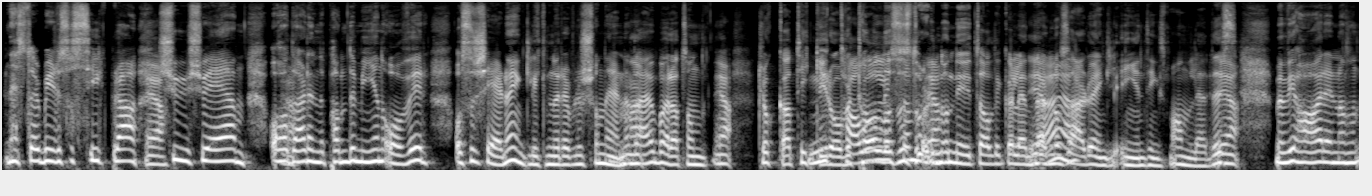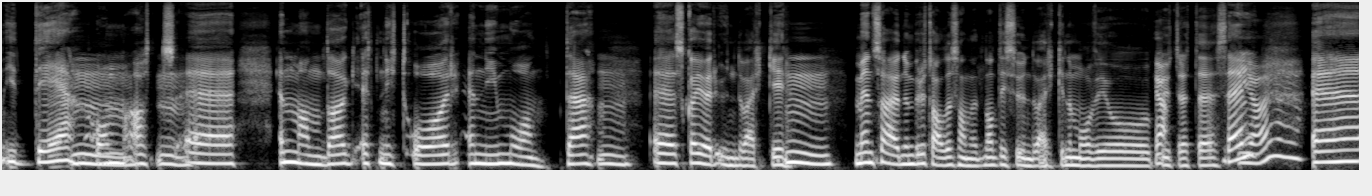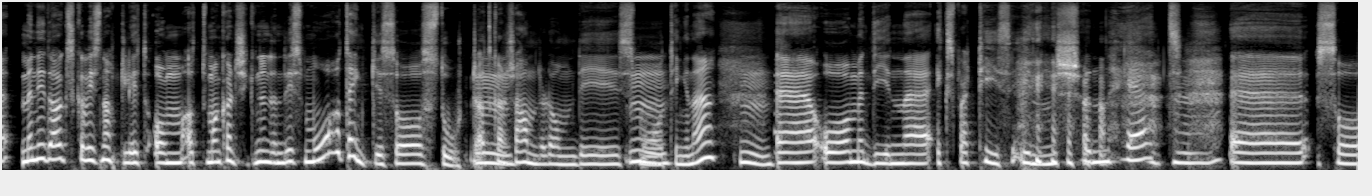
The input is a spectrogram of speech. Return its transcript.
Neste år blir det så sykt bra! Ja. 2021! Å, ja. da er denne pandemien over! Og så skjer det jo egentlig ikke noe revolusjonerende. Nei. Det er jo bare at sånn, ja. klokka tikker Nytt over tolv, liksom. og så liksom. står det noen nye tall i kalenderen, og så er det jo egentlig ingenting som er annerledes. Men vi har en sånn idé mm. om at mm. eh, en mandag, et nytt år, en ny måned mm. eh, skal gjøre underverker. Mm. Men så er jo den brutale sannheten at disse underverkene må vi jo ja. utrette selv. Ja, ja, eh, men i dag skal vi snakke litt om at man kanskje ikke nødvendigvis må tenke så stort. At mm. kanskje handler det om de små mm. tingene. Mm. Eh, og med din eh, ekspertise innen skjønnhet, mm. eh, så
